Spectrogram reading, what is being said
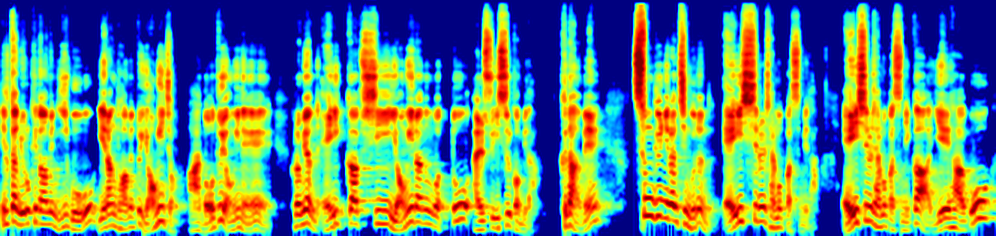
일단 이렇게 더하면 2고 얘랑 더하면 또 0이죠. 아 너도 0이네. 그러면 A 값이 0이라는 것도 알 수 있을 겁니다. 그 다음에 승균이란 친구는 AC를 잘못 봤습니다. A씨를 잘못 봤으니까 얘하고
